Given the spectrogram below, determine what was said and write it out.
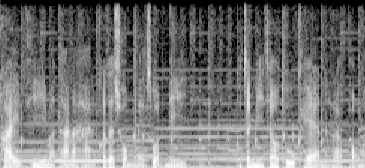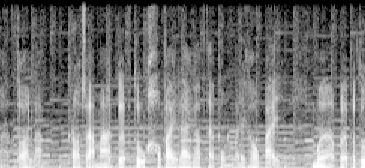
ใครที่มาทานอาหารก็จะชมในส่วนนี้ ก็จะมีเจ้าทูแคนนะครับออกมาต้อนรับ เราสามารถเปิดประตูเข้าไปได้ครับ แต่ผมไม่ได้เข้าไป เมื่อเปิดประตู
